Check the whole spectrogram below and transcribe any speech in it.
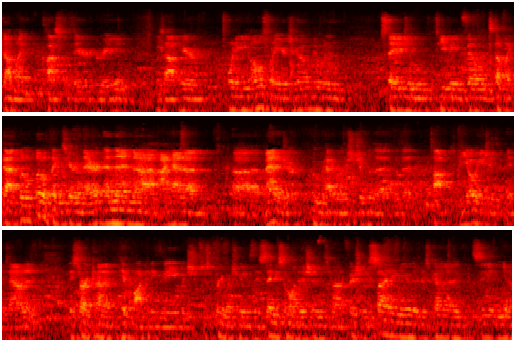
got my classical theater degree and was out here 20, almost 20 years ago doing stage and TV and film and stuff like that, little little things here and there. And then uh, I had a, a manager who had a relationship with a, with a top VO agent in town, and they start kind of hip pocketing me, which just pretty much means they send you some auditions, they're not officially signing you, they're just kind of seeing, you know,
